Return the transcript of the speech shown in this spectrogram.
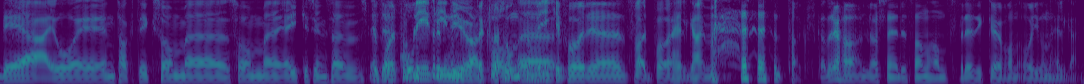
Det er jo en taktikk som, som jeg ikke synes er spesielt konstruktive. Det får forbli din spekulasjon, som vi ikke får uh, svar på, Helgheim. Takk skal dere ha, Lars Nehru Sand, Hans Fredrik Grøvan og Jon Helgheim.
